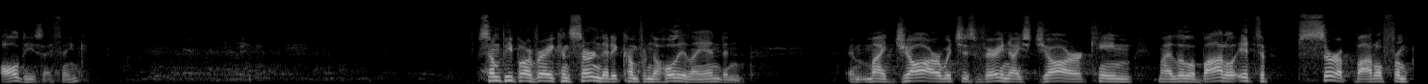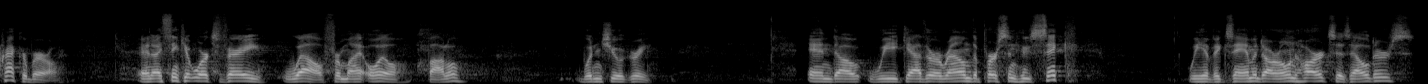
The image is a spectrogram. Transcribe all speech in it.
Aldi's, I think. Some people are very concerned that it come from the Holy Land and and my jar, which is a very nice jar, came my little bottle. It's a syrup bottle from Cracker Barrel. And I think it works very well for my oil bottle. Wouldn't you agree? And uh, we gather around the person who's sick. We have examined our own hearts as elders.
